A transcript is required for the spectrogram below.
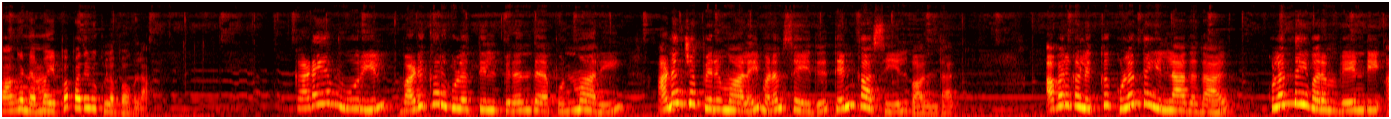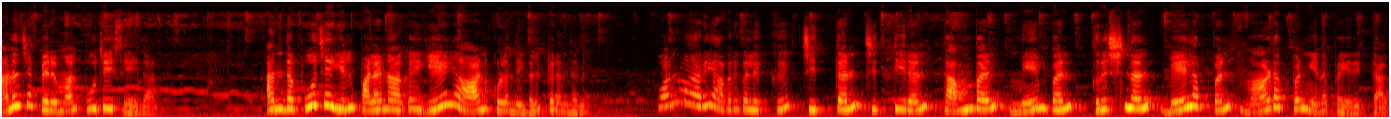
வாங்க நம்ம இப்போ பதிவுக்குள்ளே போகலாம். கடையம் ஊரில் வடுக்கர் குலத்தில் பிறந்த பொன்மாரி அனஞ்ச பெருமாளை மனம் செய்து தென்காசியில் வாழ்ந்தாள். அவர்களுக்கு குழந்தை இல்லாததால் குழந்தை வரம் வேண்டி அனஞ்ச பெருமாள் பூஜை செய்தான் அந்த பூஜையில் பலனாக ஏழு ஆண் குழந்தைகள் பிறந்தன. பொன்மாரி அவர்களுக்கு சித்தன் சித்திரன் தம்பன் மேம்பன் கிருஷ்ணன் வேலப்பன் மாடப்பன் என பெயரிட்டாள்.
